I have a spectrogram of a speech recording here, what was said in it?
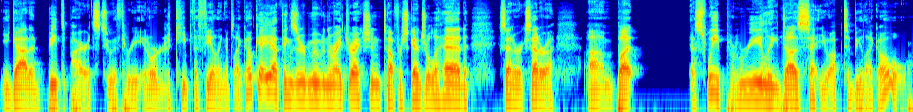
you got to beat the Pirates two or three in order to keep the feeling of like, okay, yeah, things are moving in the right direction, tougher schedule ahead, et cetera, et cetera. Um, but a sweep really does set you up to be like, oh,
